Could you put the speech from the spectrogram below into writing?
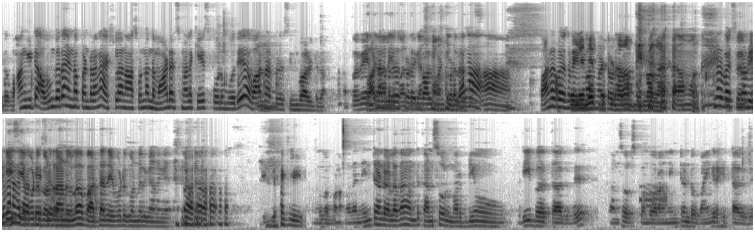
இதை வாங்கிட்டு அவங்க தான் என்ன பண்றாங்க? ஆக்சுவலா நான் சொன்ன அந்த மாடர்ஸ் மேல கேஸ் போடும்போதே வார்னர் பிரதர்ஸ் இன்வால்வ்டு தான். அப்போவே வார்னர் பிரதர்ஸோட தான் வார்னர் பிரதர்ஸோட பிரச்சனை தான் பண்றாங்க ஆமா. வார்னர் பிரதர்ஸ் போட்டு கொள்றானுங்களோ அப்போ அட்டாரியை போட்டு கொண்டு இருக்கானுங்க. எக்ஸாக்ட்லி சொல்ல போனா அதான் நின்டெண்டோவில் தான் வந்து கன்சோல் மறுபடியும் ரீபர்த் ஆகுது. கன்சோல்ஸ் கொண்டு வராங்க. நின்டெண்டோ பயங்கர ஹிட் ஆகுது.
